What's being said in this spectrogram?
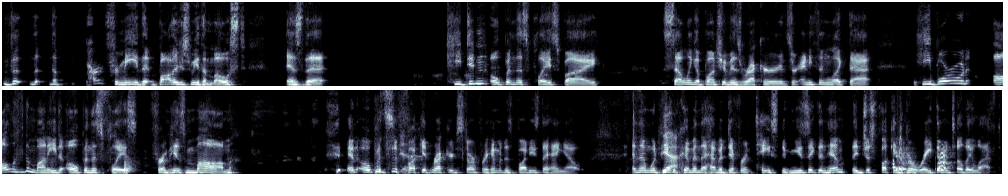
the the, the part for me that bothers me the most is that he didn't open this place by selling a bunch of his records or anything like that. He borrowed all of the money to open this place from his mom and opens a Yeah. fucking record store for him and his buddies to hang out. And then when people Yeah. come in that have a different taste of music than him, they just fucking berate them until they left.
